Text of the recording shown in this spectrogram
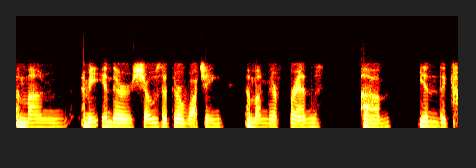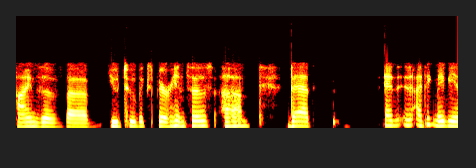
among, I mean, in their shows that they're watching, among their friends. Um, in the kinds of uh, YouTube experiences um, that, and, and, I think maybe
